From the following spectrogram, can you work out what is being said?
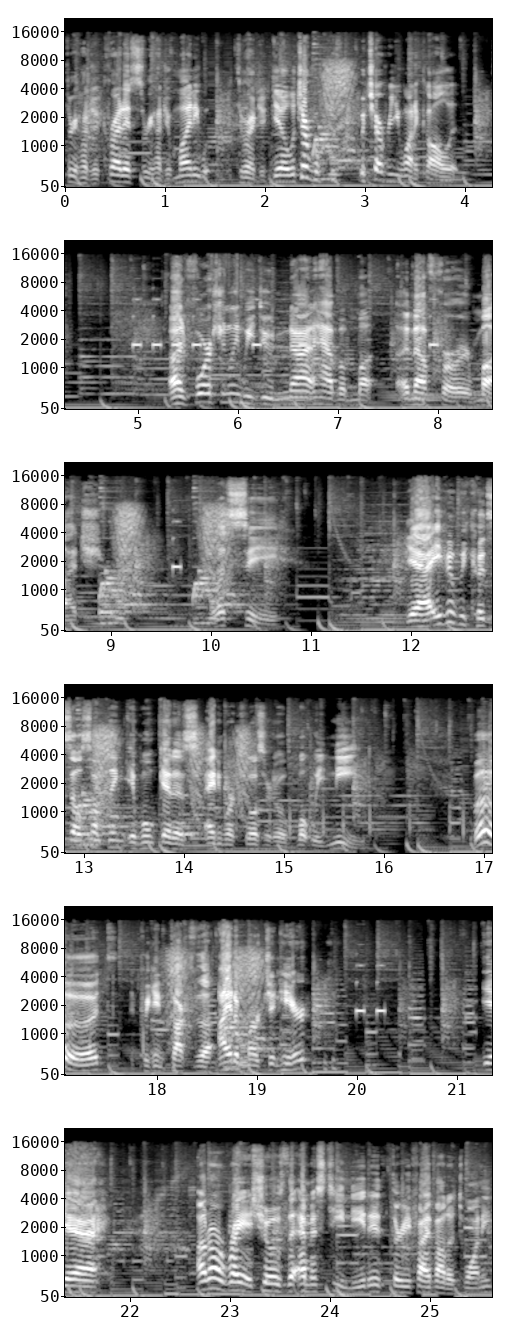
300 credits, 300 money, 300 gil, whichever, whichever you want to call it. Unfortunately, we do not have enough for much. Let's see. Yeah, even if we could sell something, it won't get us anywhere closer to what we need. But, if we can talk to the item merchant here... yeah. On our right, it shows the MST needed, 35 out of 20.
